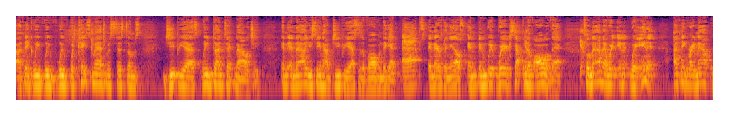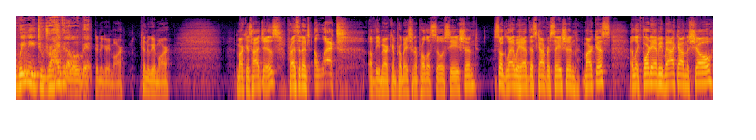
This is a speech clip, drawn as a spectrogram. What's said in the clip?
I think we we we with case management systems, GPS, we've done technology. And, and now you're seeing how GPS is evolving. They got apps and everything else, and, and we're, we're accepting of all of that. So now that we're in it, we're in it. I think right now we need to drive it a little bit. Couldn't agree more. Couldn't agree more. Marcus Hodges, president elect of the American Probation and Parole Association. So glad we had this conversation, Marcus. I look forward to having you back on the show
